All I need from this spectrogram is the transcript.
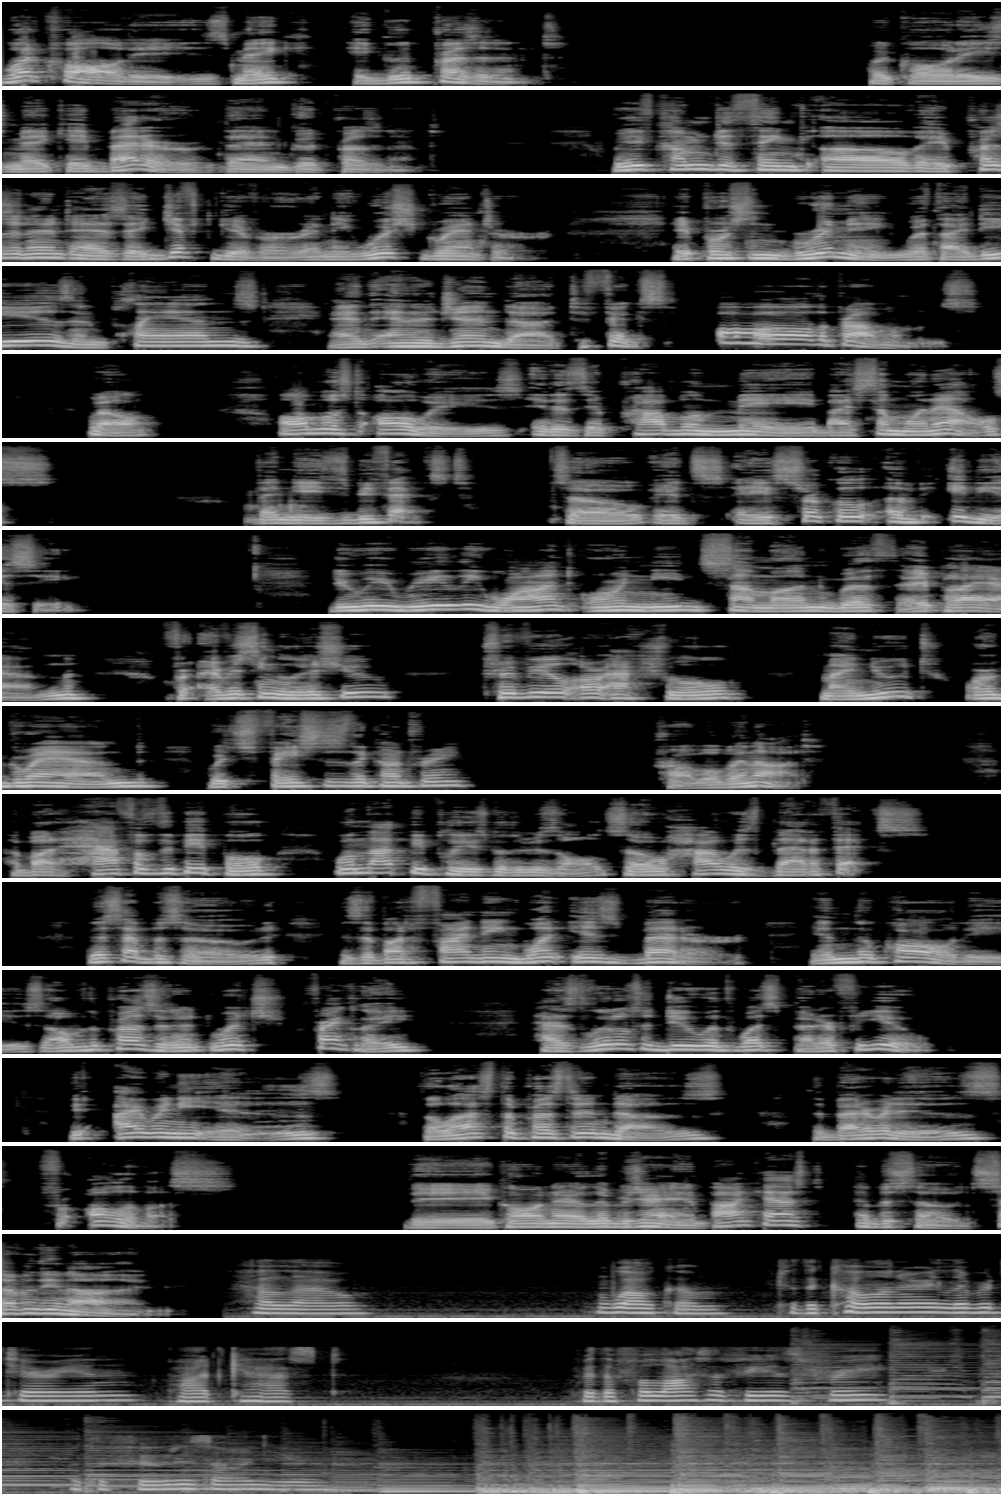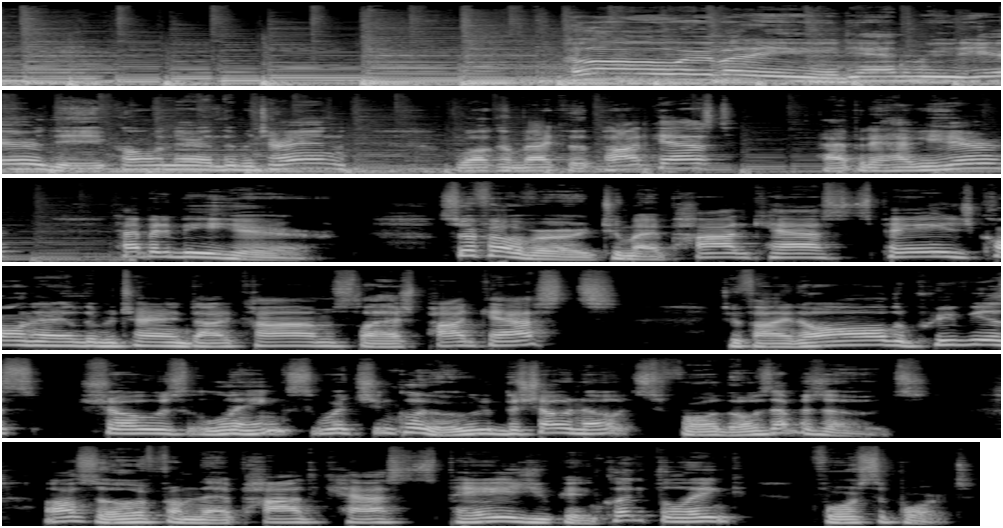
What qualities make a good president? What qualities make a better than good president? We've come to think of a president as a gift giver and a wish granter, a person brimming with ideas and plans and an agenda to fix all the problems. Well, almost always it is a problem made by someone else that needs to be fixed. So it's a circle of idiocy. Do we really want or need someone with a plan for every single issue, trivial or actual, minute or grand, which faces the country? Probably not. About half of the people will not be pleased with the result, so how is that a fix? This episode is about finding what is better in the qualities of the president, which, frankly, has little to do with what's better for you. The irony is, the less the president does, the better it is for all of us. The Culinary Libertarian Podcast, episode 79. Hello. Welcome to the Culinary Libertarian Podcast, where the philosophy is free but the food is on you. Hello, everybody. Dan Reed here, the Culinary Libertarian. Welcome back to the podcast. Happy to have you here. Happy to be here. Surf over to my podcasts page, culinarylibertarian.com slash podcasts, to find all the previous shows links, which include the show notes for those episodes. Also, from that podcast's page, you can click the link for support.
